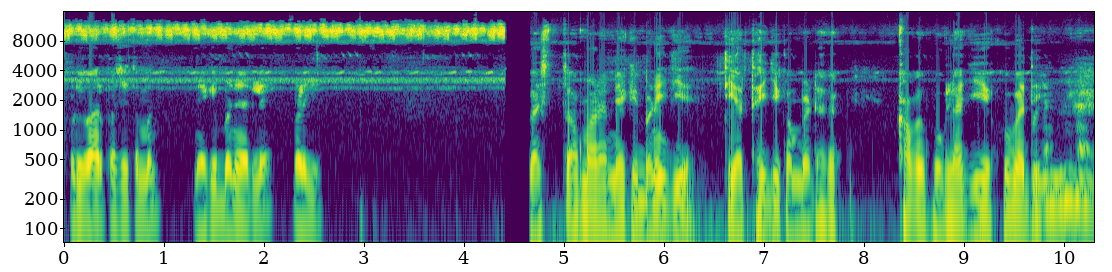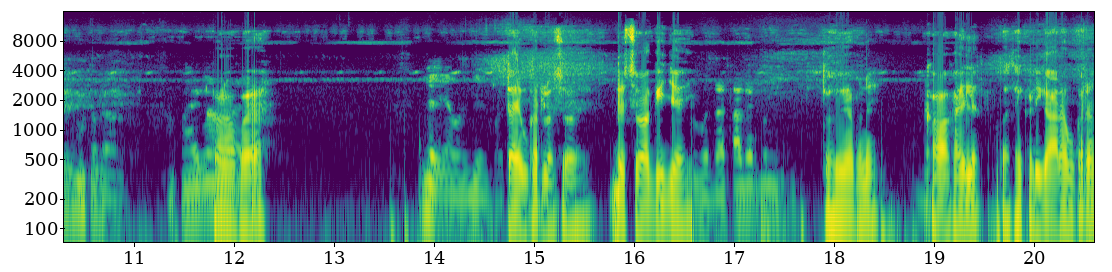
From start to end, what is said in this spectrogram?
થોડી વાર પછી તમને મેગી બને એટલે મળીએ. બસ તો અમારે મેગી બની જઈએ તૈયાર થઈ જઈએ કમ્પ્લીટ હવે ખાવા ભૂખ લાગીએ ખૂબ બધી. બરાબર ટાઈમ કેટલો છે? દસ વાગી જાય. તો હવે આપણે ખાવા ખાઈ લે પછી ઘડીક આરામ કરો.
